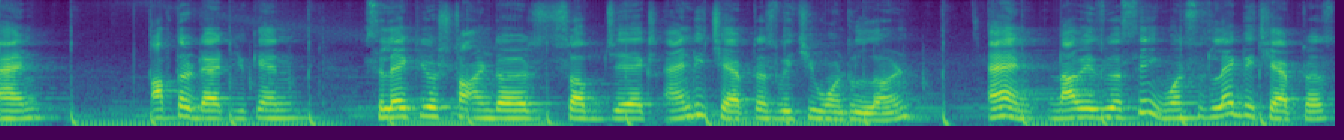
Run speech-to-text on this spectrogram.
and after that you can select your standards subjects and the chapters which you want to learn. And now as you are seeing once you select the chapters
